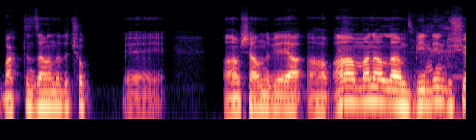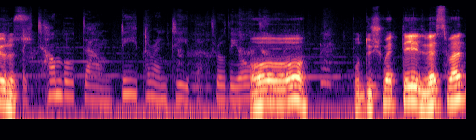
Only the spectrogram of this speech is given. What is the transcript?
Baktığın zaman da çok e, amşamlı bir ya, aman Allah'ım bildiğin düşüyoruz. Oo, bu düşmek değil resmen.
